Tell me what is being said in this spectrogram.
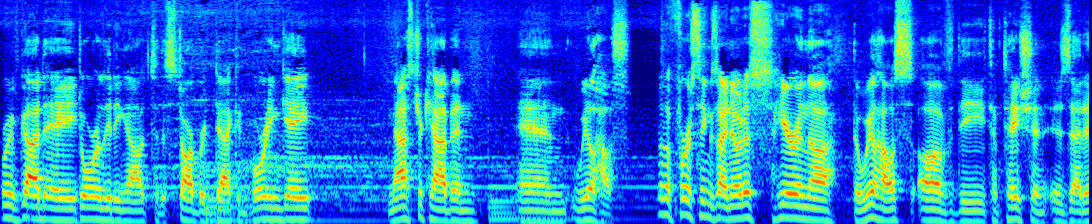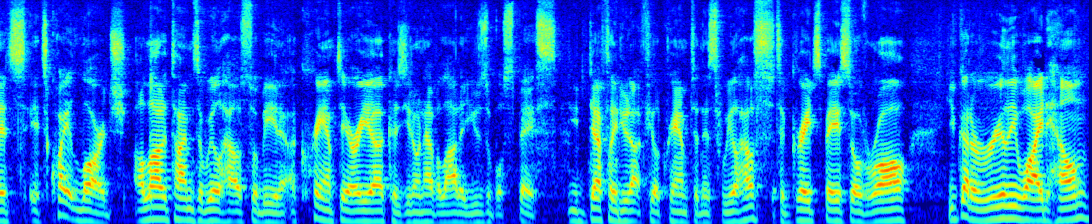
We've got a door leading out to the starboard deck and boarding gate, master cabin, and wheelhouse. One of the first things I notice here in the, the wheelhouse of the Temptation is that it's, it's quite large. A lot of times the wheelhouse will be in a cramped area because you don't have a lot of usable space. You definitely do not feel cramped in this wheelhouse. It's a great space overall. You've got a really wide helm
